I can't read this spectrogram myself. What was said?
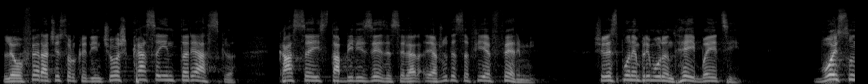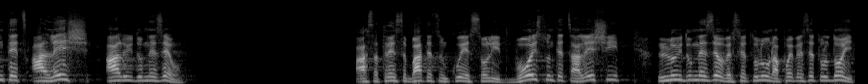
le oferă acestor credincioși ca să-i întărească, ca să-i stabilizeze, să le ajute să fie fermi. Și le spune în primul rând, hei băieții, voi sunteți aleși al lui Dumnezeu. Asta trebuie să bateți în cuie solid. Voi sunteți aleși lui Dumnezeu, versetul 1, apoi versetul 2.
